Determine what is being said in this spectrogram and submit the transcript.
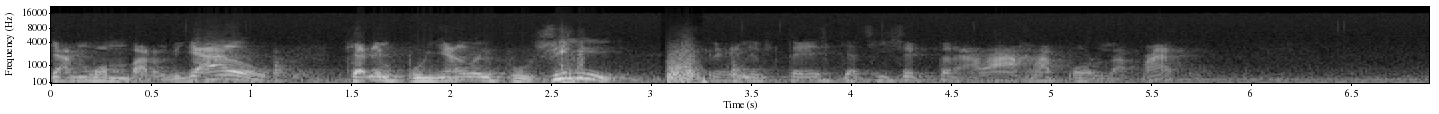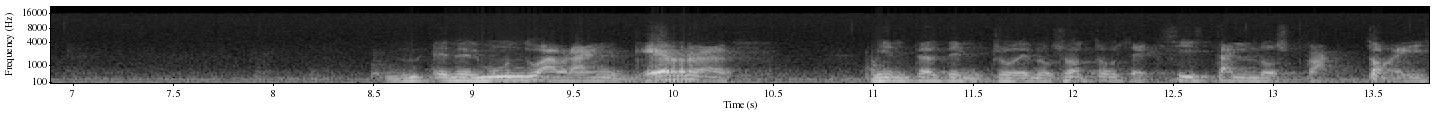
que han bombardeado, que han empuñado el fusil. ¿Creen ustedes que así se trabaja por la paz? En el mundo habrán guerras, mientras dentro de nosotros existan los factores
